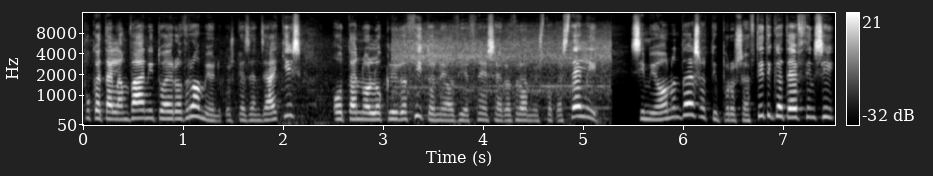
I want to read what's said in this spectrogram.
που καταλαμβάνει το αεροδρόμιο Νίκος Καζαντζάκης όταν ολοκληρωθεί το νέο διεθνές αεροδρόμιο στο Καστέλι, σημειώνοντας ότι προς αυτή την κατεύθυνση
